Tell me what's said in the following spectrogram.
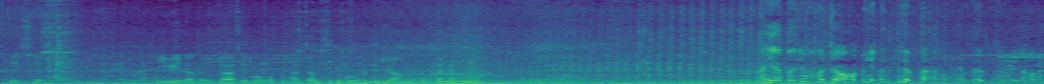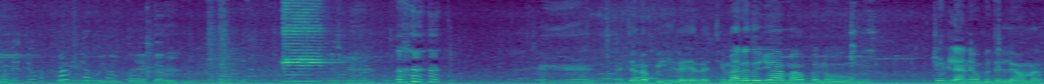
સ્પેશિયલ ટીવી તો ગ્લાસ એ બહુ મોટો હા ચમચી બહુ મોટી આમ. અહીંયા તો જો જવાબ એ નથી દેતા ચલો પી લઈએ છે મારે તો જો આમાં પેલું ચૂડલા ને એવું બધું લેવામાં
